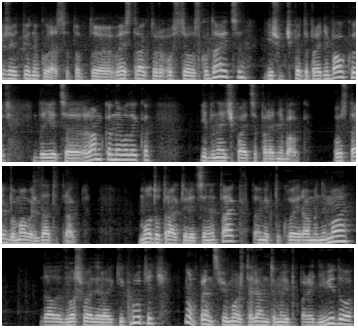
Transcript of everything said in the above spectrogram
вже відповідно колеса. Тобто весь трактор ось цього складається, і щоб чіпити передню балку, дається рамка невелика, і до неї чіпається передня балка. Ось так би мав виглядати трактор. В мототракторі це не так, там як такої рами нема. Дали два швеллера, які крутять. Ну, в принципі, можете глянути мої попередні відео.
